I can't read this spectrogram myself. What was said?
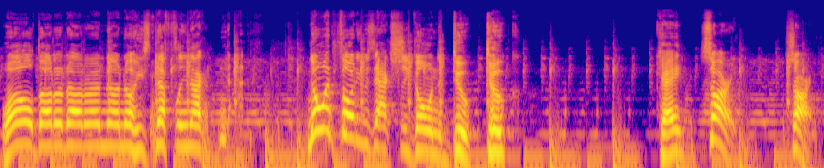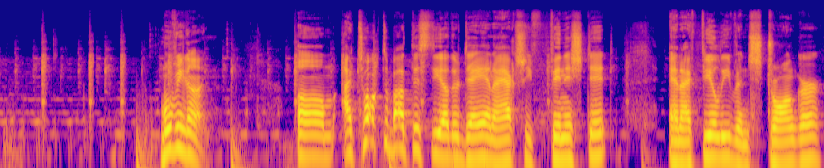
well, da da da da, no, no, he's definitely not. No one thought he was actually going to Duke. Duke. Okay? Sorry. Sorry. Moving on. Um, I talked about this the other day and I actually finished it, and I feel even stronger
